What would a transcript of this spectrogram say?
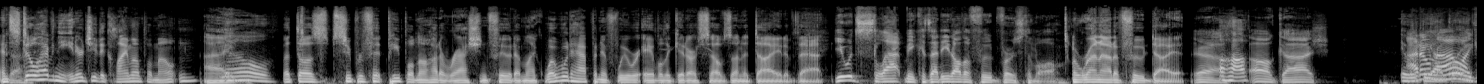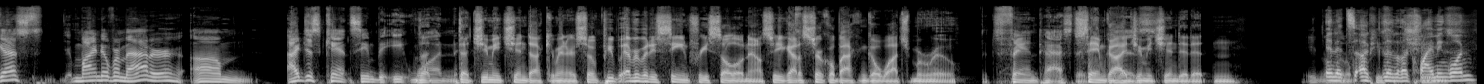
and still having the energy to climb up a mountain. I, know. But those super fit people know how to ration food. I'm like, what would happen if we were able to get ourselves on a diet of that? You would slap me because I'd eat all the food first of all. A run out of food diet. Yeah. Uh-huh. Oh gosh. I don't know. I guess mind over matter. Um, I just can't seem to eat That, one. that Jimmy Chin documentary. So people, everybody's seeing Free Solo now. So you got to circle back and go watch Meru. It's fantastic. Same guy, Jimmy Chin, did it. And Eating a And it's a, piece of another climbing one.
